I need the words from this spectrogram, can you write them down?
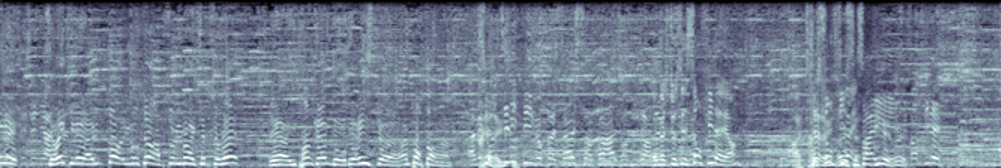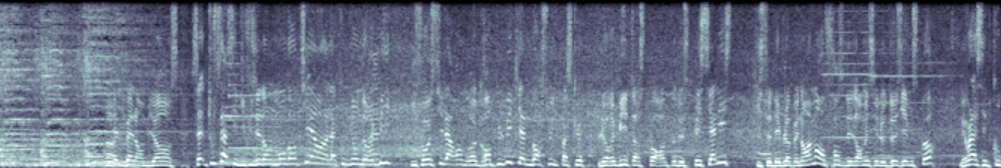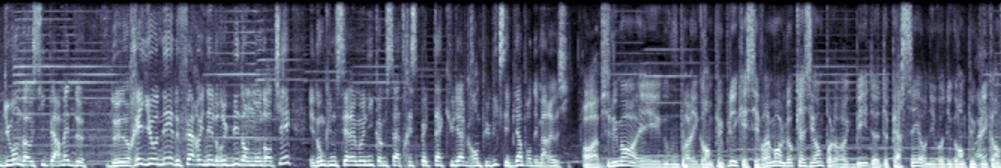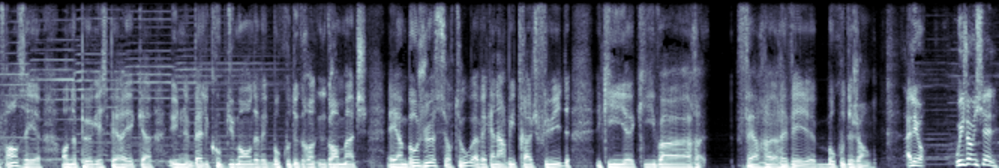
c'est- vrai qu'il est à une hauteur absolument exceptionnelle et euh, il prend quand même des, des risques euh, importants. hein. Avec un petit looping au passage, sympa, Jardin. Parce que c'est sans filet. Hein. très c'est sans filet. c'est sans Ah, filet, c'est sans filet. Quelle belle ambiance. Tout ça, c'est diffusé dans le monde entier. Hein. La Coupe du Monde de rugby, il faut aussi la rendre grand public, Yann Borswick, parce que le rugby est un sport un peu de spécialiste qui se développe énormément. En France, désormais, c'est le deuxième sport. Mais voilà, cette Coupe du Monde va aussi permettre de, rayonner, de faire une le rugby dans le monde entier. Et donc, une cérémonie comme ça, très spectaculaire, grand public, c'est bien pour démarrer aussi. Oh, absolument. Et vous parlez grand public, et c'est vraiment l'occasion pour le rugby de, percer au niveau du grand public en France. Et on ne peut espérer qu'une belle Coupe du Monde avec beaucoup de grands, matchs et un beau jeu surtout, avec un arbitrage fluide qui, qui va faire rêver beaucoup de gens. Allez, oui Jean-Michel.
